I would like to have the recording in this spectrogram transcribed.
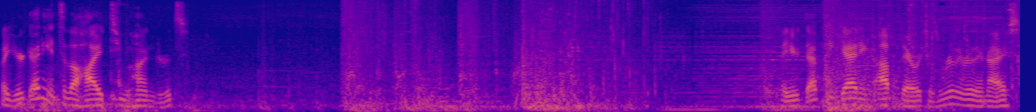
Like, you're getting into the high 200s. Yeah, you're definitely getting up there, which is really, really nice.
